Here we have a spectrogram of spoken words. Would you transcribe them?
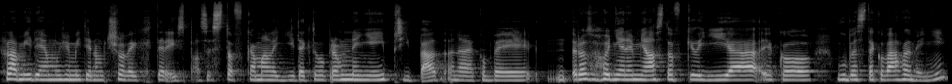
chlamídy může mít jenom člověk, který spal se stovkama lidí, tak to opravdu není její případ. Ona jakoby rozhodně neměla stovky lidí a jako vůbec takováhle není.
